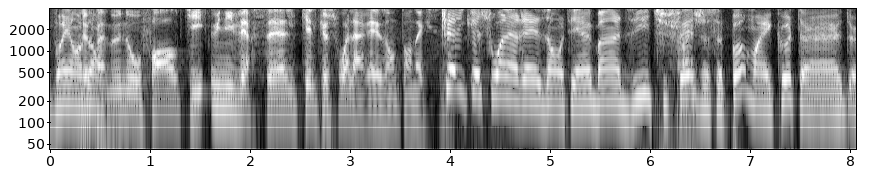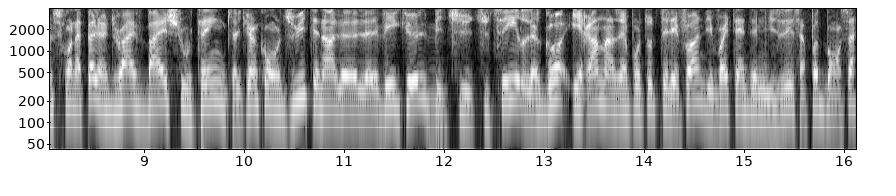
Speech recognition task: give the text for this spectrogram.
Voyons le fameux no fault qui est universel, quelle que soit la raison de ton accident. Quelle que soit la raison, tu es un bandit, tu fais, je sais pas, moi, écoute, ce qu'on appelle un drive-by shooting. Quelqu'un conduit, tu es dans le, véhicule, mm. puis tu, tu tires, le gars, il rentre dans un poteau de téléphone, il va être indemnisé, ça n'a pas de bon sens.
